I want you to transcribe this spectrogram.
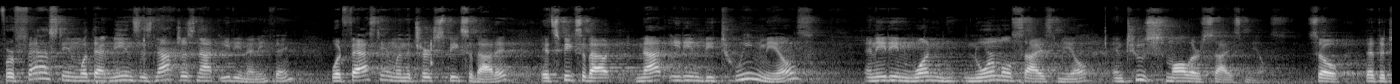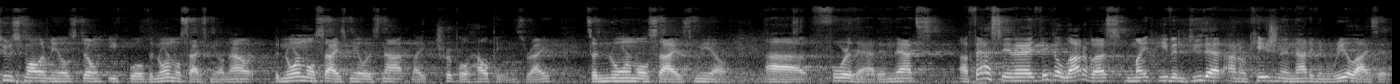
For fasting, what that means is not just not eating anything. What fasting, when the church speaks about it, it speaks about not eating between meals and eating one normal sized meal and two smaller sized meals so that the two smaller meals don't equal the normal sized meal. Now, the normal sized meal is not like triple helpings, right? It's a normal sized meal. uh, for that. And that's uh. And I think a lot of us might even do that on occasion and not even realize it.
